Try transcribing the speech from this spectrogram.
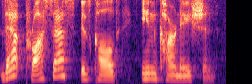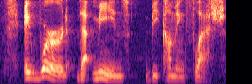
That process is called incarnation, a word that means becoming flesh.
